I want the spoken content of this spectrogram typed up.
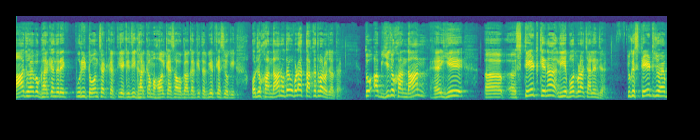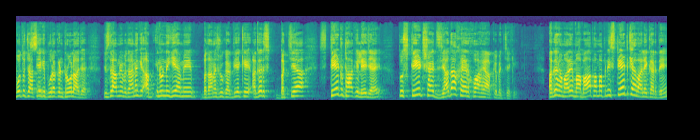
ماں جو ہے وہ گھر کے اندر ایک پوری ٹون سیٹ کرتی ہے کہ جی گھر کا ماحول کیسا ہوگا گھر کی تربیت کیسی ہوگی اور جو خاندان ہوتا ہے وہ بڑا طاقتور ہو جاتا ہے تو اب یہ جو خاندان ہے یہ اسٹیٹ کے نا لیے بہت بڑا چیلنج ہے کیونکہ اسٹیٹ جو ہے وہ تو چاہتی ہے کہ پورا کنٹرول آ جائے جس طرح آپ نے بتایا نا کہ اب انہوں نے یہ ہمیں بتانا شروع کر دیا کہ اگر بچہ اسٹیٹ اٹھا کے لے جائے تو اسٹیٹ شاید زیادہ خیر خواہ ہے آپ کے بچے کی اگر ہمارے ماں باپ ہم اپنی اسٹیٹ کے حوالے کر دیں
